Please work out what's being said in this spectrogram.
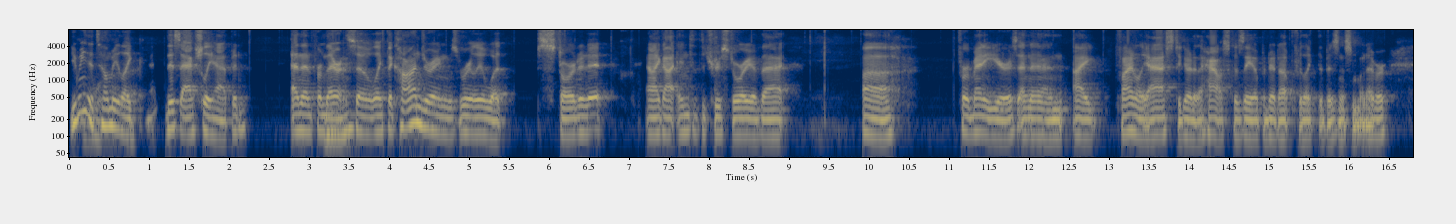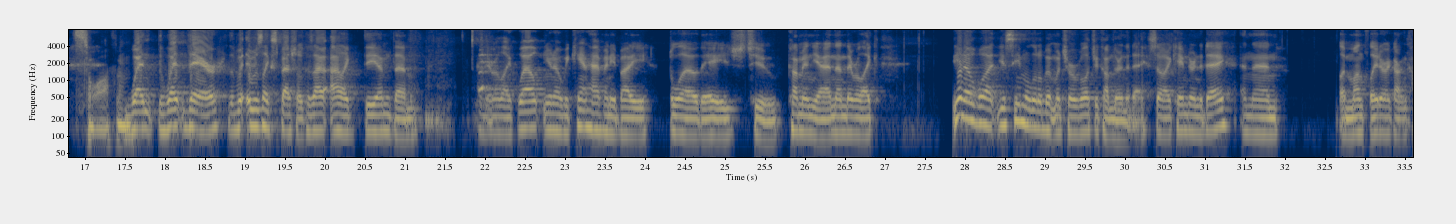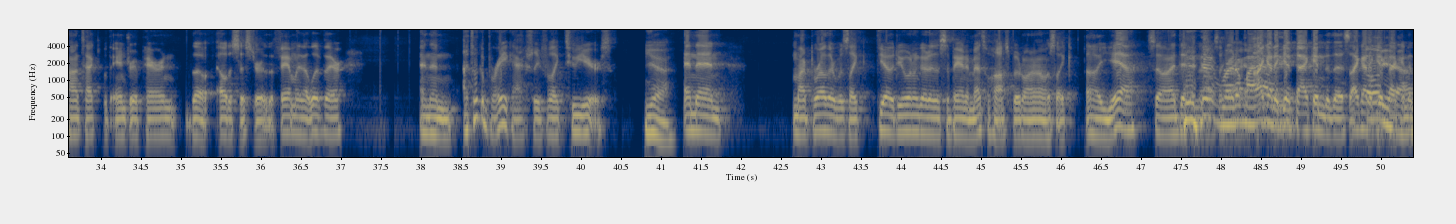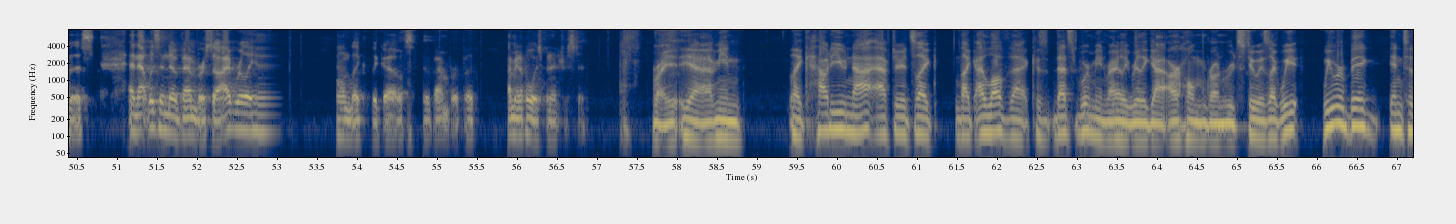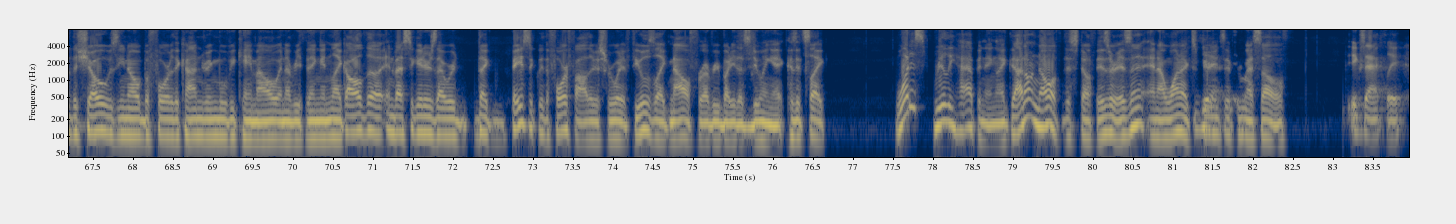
you mean to tell me like this actually happened? And then from there, Mhm. so like The Conjuring was really what started it, and I got into the true story of that uh, for many years, and then I finally asked to go to the house because they opened it up for like the business and whatever So awesome. went went there. It was like special because I, I like DM'd them, and they were like, "Well, you know, we can't have anybody below the age to come in yet." And then they were like, "You know what? You seem a little bit mature. We'll let you come during the day." So I came during the day, and then a month later, I got in contact with Andrea Perron, the eldest sister of the family that lived there, and then I took a break actually for like two years. Yeah. And then my brother was like, "Yo, do you want to go to this abandoned mental hospital?" And I was like, "Uh, yeah." So I did. And I was like, Right "All up my I got to get back into this. I got to Oh, get back yeah. into this." And that was in November. So I really on like the go November, but I mean, I've always been interested. Right. Yeah. I mean, like, how do you not after it's like, like, I love that because that's where me and Riley really got our homegrown roots too. Is like, we, we were big into the shows, you know, before the Conjuring movie came out and everything. And like all the investigators that were like basically the forefathers for what it feels like now for everybody that's doing it. Cause it's like, what is really happening? Like, I don't know if this stuff is or isn't. And I want to experience it for myself. Exactly.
